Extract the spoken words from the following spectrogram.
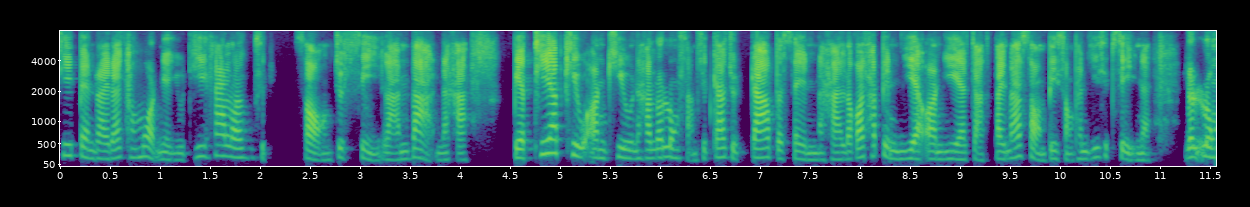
ที่เป็นรายได้ทั้งหมดเนี่ยอยู่ที่ 562.4 ล้านบาทนะคะ เปรียบเทียบ Q on Q นะคะลดลง 39.9%นะคะแล้วก็ถ้าเป็น year on year จากไตรมาส2ปี 2024 เนี่ยลดลง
